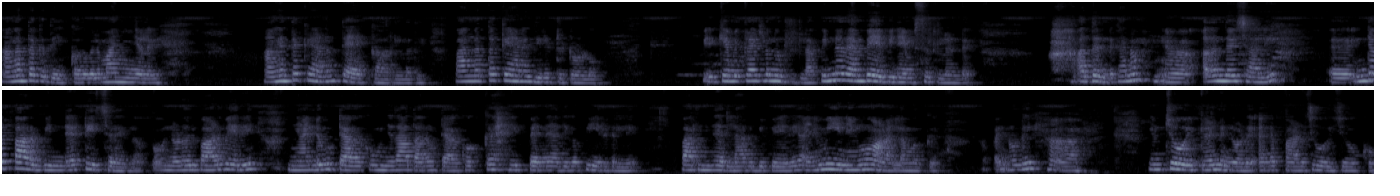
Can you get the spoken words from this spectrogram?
അങ്ങനത്തെ ഒക്കെ തേക്കും. അതുപോലെ മഞ്ഞൾ അങ്ങനത്തെ ഒക്കെയാണ് തേക്കാറുള്ളത്. അപ്പം അങ്ങനത്തെ ഒക്കെയാണ് ഇതിലിട്ടിട്ടുള്ളൂ കെമിക്കലായിട്ടൊന്നും ഇട്ടിട്ടില്ല. പിന്നെ ഞാൻ ബേബി നെയിംസ് ഇട്ടിട്ടുണ്ട്. അതുണ്ട്. കാരണം അതെന്താ വെച്ചാൽ എന്റെ അറബിന്റെ ടീച്ചറായിരുന്നു അപ്പോൾ എന്നോട് ഒരുപാട് പേര് ഞാൻ എന്റെ കുട്ടികൾക്കും എന്റെ താത്താന്റെ കുട്ടികൾക്കും ഒക്കെ ഇപ്പം എന്നെ അധികം പേരിടല്ലേ പറഞ്ഞു തരില്ല അറബി പേര്. അതിന് മീനിങ്ങും ആണല്ലോ നമുക്ക്. അപ്പം എന്നോട് ഞാൻ ചോദിക്കലുണ്ട് എന്നോട് എന്റെ അപ്പാട് ചോദിച്ചു നോക്കോ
